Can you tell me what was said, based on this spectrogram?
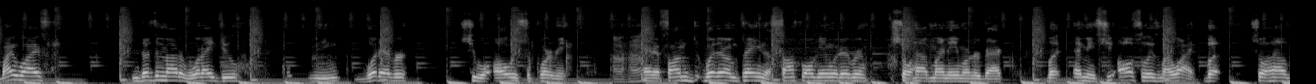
my wife, it doesn't matter what I do, whatever, she will always support me. Uh-huh. And if I'm whether I'm playing a softball game, whatever, she'll have my name on her back. But I mean, she also is my wife. But she'll have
